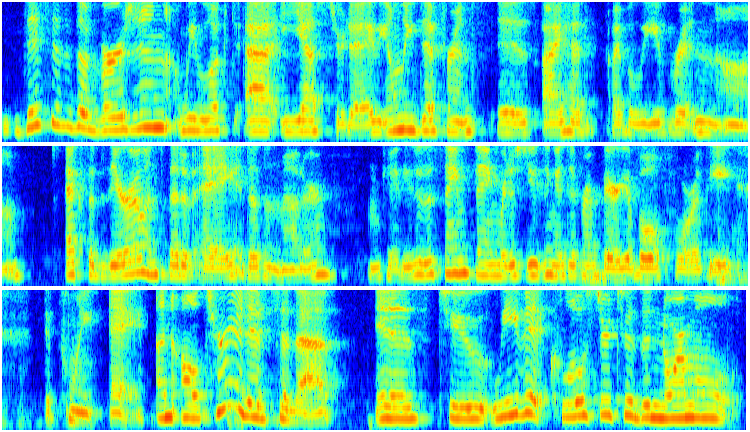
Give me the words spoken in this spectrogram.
This is the version we looked at yesterday. The only difference is I had, I believe, written uh, x sub 0 instead of a. It doesn't matter. Okay, these are the same thing. We're just using a different variable for the, the point a. An alternative to that is to leave it closer to the normal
